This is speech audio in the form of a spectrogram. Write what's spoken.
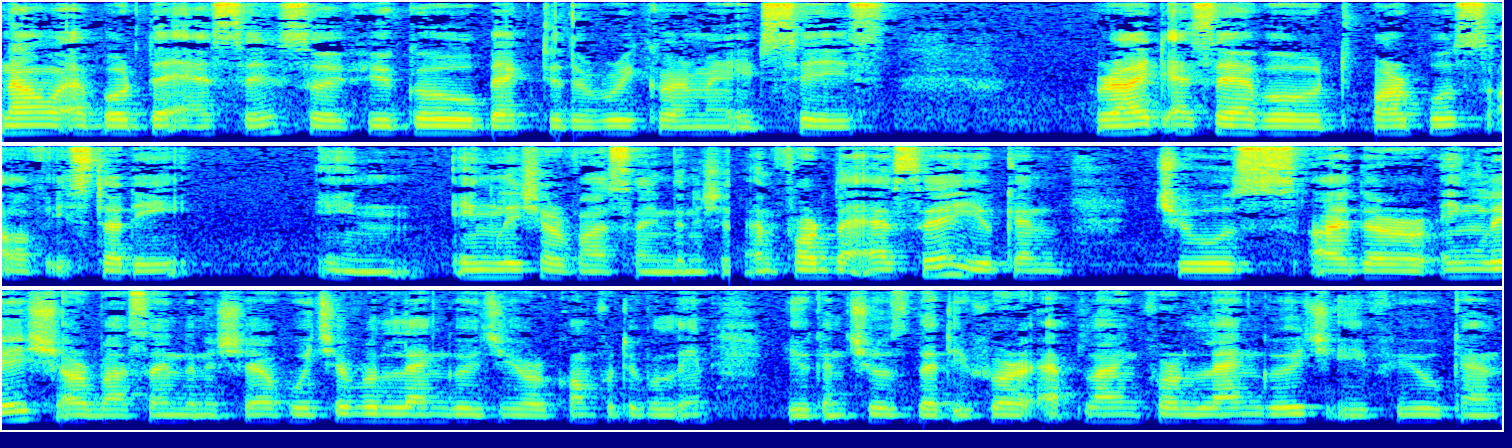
now about the essay. So if you go back to the requirement it says write essay about purpose of study in English or Bahasa Indonesia and for the essay you can choose either English or Bahasa Indonesia whichever language you are comfortable in. You can choose that if you are applying for language if you can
